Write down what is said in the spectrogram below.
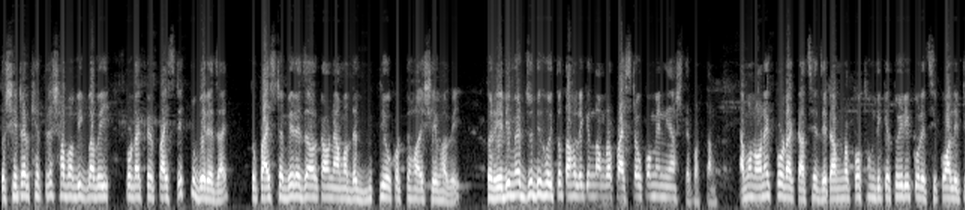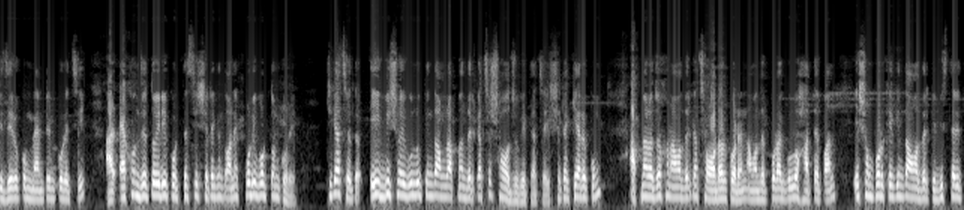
তো সেটার ক্ষেত্রে স্বাভাবিকভাবেই প্রোডাক্টের প্রাইসটা একটু বেড়ে যায়। তো প্রাইসটা বেড়ে যাওয়ার কারণে আমাদের বিক্রিও করতে হয় সেভাবেই। তো রেডিমেড যদি হইতো, তাহলে কিন্তু আমরা প্রাইসটাও কমে নিয়ে আসতে পারতাম। এমন অনেক প্রোডাক্ট আছে যেটা আমরা প্রথম দিকে তৈরি করেছি কোয়ালিটি যেরকম মেনটেন করেছি, আর এখন যে তৈরি করতেছি, সেটা কিন্তু অনেক পরিবর্তন করে। ঠিক আছে? তো এই বিষয়গুলো কিন্তু আমরা আপনাদের কাছে সহযোগিতা চাই। সেটা কি এরকম? আপনারা যখন আমাদের কাছে অর্ডার করেন, আমাদের প্রোডাক্টগুলো হাতে পান, এ সম্পর্কে কিন্তু আমাদেরকে বিস্তারিত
